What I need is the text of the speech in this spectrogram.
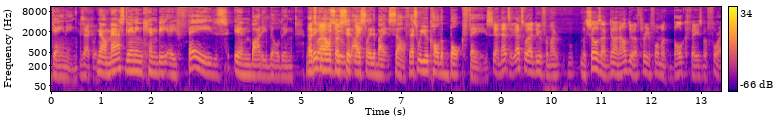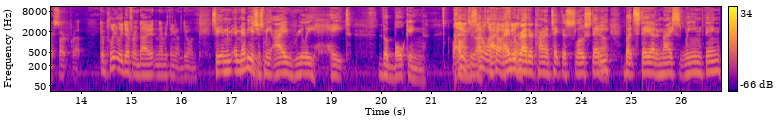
gaining. Exactly. Now, mass gaining can be a phase in bodybuilding, but That's it can also do, sit yeah. isolated by itself. That's what you would call the bulk phase. Yeah, that's that's what I do for my the shows I've done. I'll do a three to four month bulk phase before I start prep. Completely different diet and everything I'm doing. See, and, and maybe it's just me. I really hate the bulking. Well, I do too. I don't like how I would feel. rather kind of take this slow, steady, Yeah. but stay at a nice lean thing.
